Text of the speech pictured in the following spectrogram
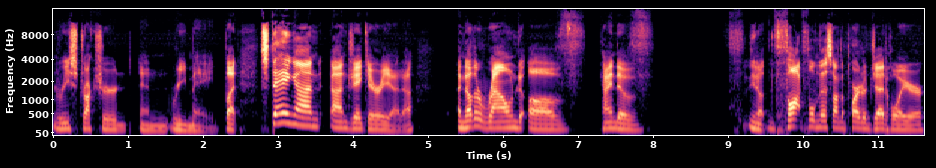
restructured and remade. But staying on on Jake Arrieta, another round of kind of you know thoughtfulness on the part of Jed Hoyer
